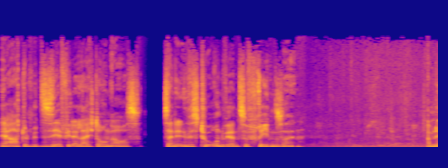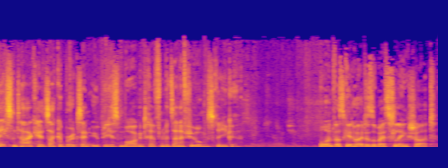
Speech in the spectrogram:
Er atmet mit sehr viel Erleichterung aus. Seine Investoren werden zufrieden sein. Am nächsten Tag hält Zuckerberg sein übliches Morgentreffen mit seiner Führungsriege. Und was geht heute so bei Slingshot?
